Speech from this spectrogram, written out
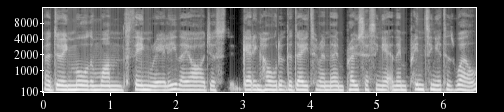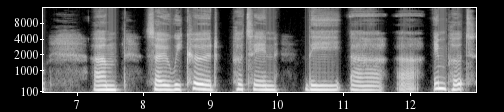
are doing more than one thing really. They are just getting hold of the data and then processing it and then printing it as well. Um, so we could put in the uh, uh, input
